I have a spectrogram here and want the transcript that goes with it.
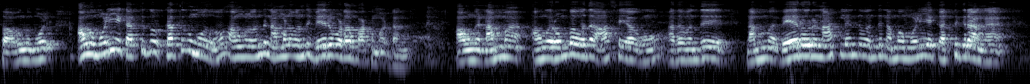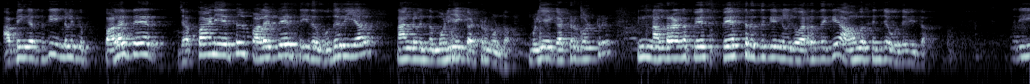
ஸோ அவங்க மொழி அவங்க மொழியை கற்றுக்க கற்றுக்கும் போதும் அவங்க வந்து நம்மளை வந்து வேறுபாடாக பார்க்க மாட்டாங்க. அவங்க நம்ம அவங்க ரொம்ப வந்து ஆசையாகும் அதை வந்து நம்ம வேறொரு நாட்டிலேருந்து வந்து நம்ம மொழியை கற்றுக்குறாங்க அப்படிங்கிறதுக்கு எங்களுக்கு பல பேர் ஜப்பானியர்கள் பல பேர் செய்த உதவியால் நாங்கள் இந்த மொழியை கற்றுக்கொண்டோம். மொழியை கற்றுக்கொண்டு இன்னும் நன்றாக பேச பேசுகிறதுக்கு எங்களுக்கு வர்றதுக்கு அவங்க செஞ்ச உதவி தான் சரி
